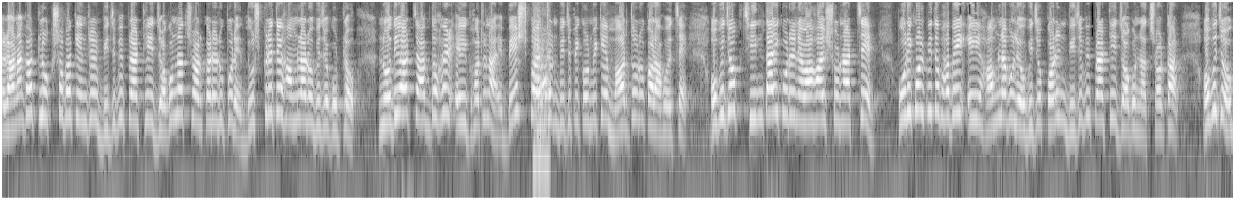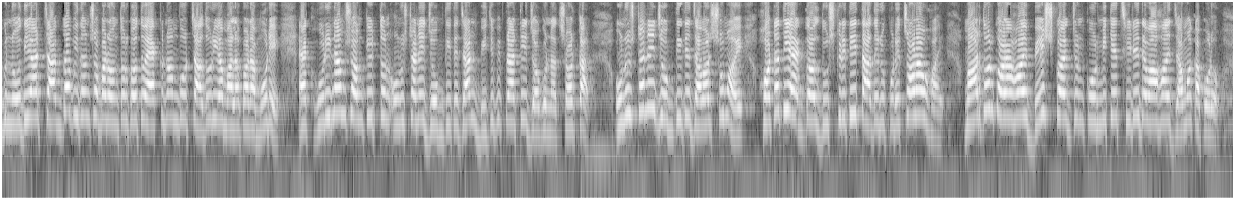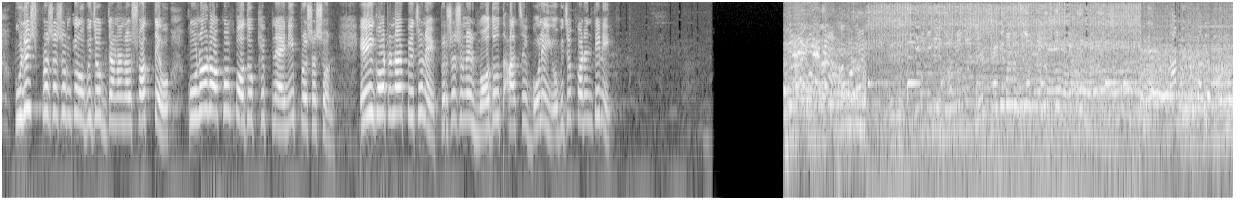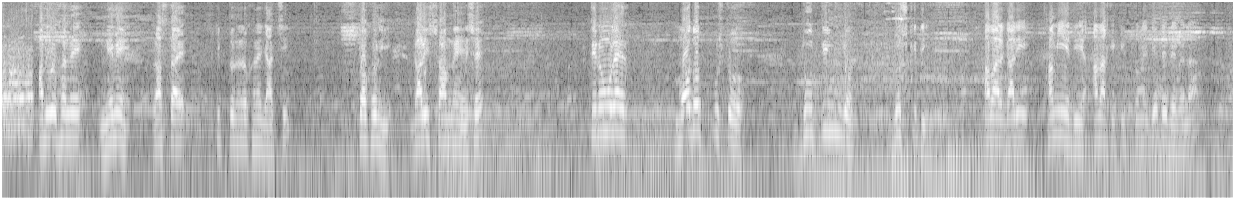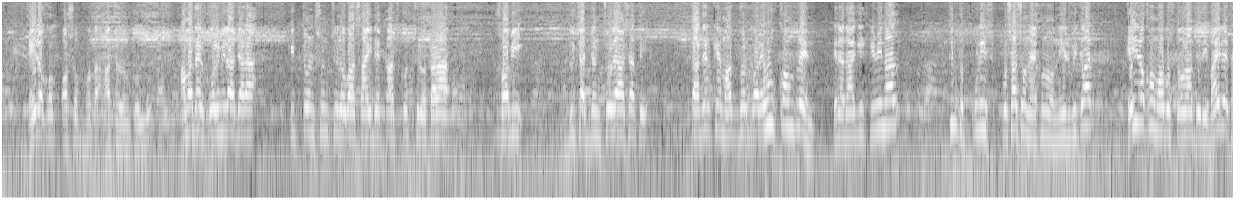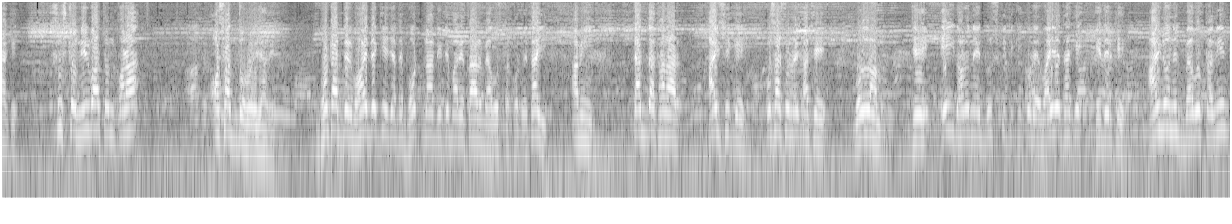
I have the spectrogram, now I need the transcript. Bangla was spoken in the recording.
রানাঘাট লোকসভা কেন্দ্রের বিজেপি প্রার্থী জগন্নাথ সরকারের উপরে দুষ্কৃতী হামলার অভিযোগ উঠল। নদিয়ার চাকদহের এই ঘটনায় বেশ কয়েকজন বিজেপি কর্মীকে মারধরও করা হয়েছে। অভিযোগ ছিনতাই করে নেওয়া হয় সোনার চেন। পরিকল্পিতভাবে এই হামলা বলে অভিযোগ করেন বিজেপি প্রার্থী জগন্নাথ সরকার। অভিযোগ, নদিয়ার চাকদা বিধানসভার অন্তর্গত এক নম্বর চাদরিয়া মালাপাড়া মোড়ে এক হরিনাম সংকীর্তন অনুষ্ঠানে যোগ দিতে যান বিজেপি প্রার্থী জগন্নাথ সরকার। অনুষ্ঠানে যোগ দিতে যাওয়ার সময় হঠাৎই একদল দুষ্কৃতী তাদের উপরে চড়াও হয়। মারধর করা হয় বেশ কয়েকজন কর্মীকে, ছিঁড়ে দেওয়া হয় জামা কাপড়ও পুলিশ প্রশাসনকে অভিযোগ জানানো সত্ত্বেও কোনো রকম পদক্ষেপ নেয়নি প্রশাসন। এই ঘটনার পেছনে প্রশাসনের মদত আছে বলেই অভিযোগ করেন তিনি। আমি ওখানে নেমে রাস্তায় কীর্তনের ওখানে যাচ্ছি। তখনই গাড়ির সামনে এসে তৃণমূলের মদত পুষ্ট দু তিনজন দুষ্কৃতী আমার গাড়ি থামিয়ে দিয়ে আমাকে কীর্তনে যেতে দেবে না। এই রকম অসভ্যতা আচরণ করল। আমাদের কর্মীরা যারা কীর্তন শুনছিল বা সাইডে কাজ করছিল, তারা সবই দু চারজন চলে আসাতে তাদেরকে মারধর করে। বহু কমপ্লেন এরা রাগী ক্রিমিনাল কিন্তু পুলিশ, প্রশাসন এখনও নির্বিকার। এই রকম অবস্থা ওরা যদি বাইরে থাকে, সুষ্ঠু নির্বাচন করা অসাধ্য হয়ে যাবে। ভোটারদের ভয় দেখিয়ে যাতে ভোট না দিতে পারে তার ব্যবস্থা করবে। তাই আমি চাকদা থানার আইসিকে, প্রশাসনের কাছে বললাম যে এই ধরনের দুষ্কৃতি কি করে বাইরে থাকে, এদেরকে আইনানিক ব্যবস্থা নিন।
